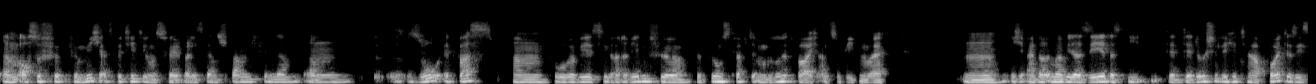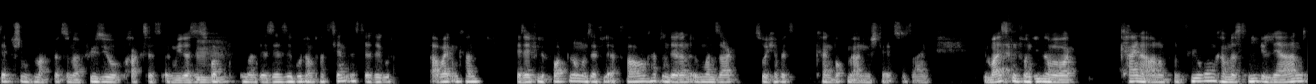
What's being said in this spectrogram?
ähm, auch so für, für mich als Betätigungsfeld, weil ich es ganz spannend finde, ähm, so etwas, ähm, worüber wir jetzt hier gerade reden, für, für Führungskräfte im Gesundheitsbereich anzubieten, weil mh, ich einfach immer wieder sehe, dass die, der, der durchschnittliche Therapeut, der sich selbstständig macht mit so einer Physiopraxis irgendwie, das ist mhm. jemand, der sehr, sehr gut am Patienten ist, der sehr gut arbeiten kann, der sehr viele Fortbildungen und sehr viel Erfahrung hat und der dann irgendwann sagt, so, ich habe jetzt keinen Bock mehr angestellt zu sein. Die meisten von ihnen haben aber keine Ahnung von Führung, haben das nie gelernt.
